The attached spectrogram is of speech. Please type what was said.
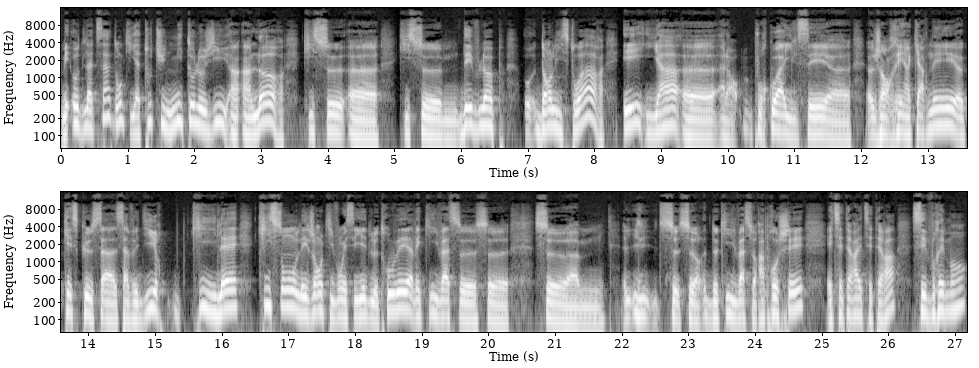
Mais au-delà de ça, donc il y a toute une mythologie, un, lore qui se euh, qui se développe dans l'histoire. Et il y a euh, alors pourquoi il s'est euh, genre réincarné euh, qu'est-ce que ça ça veut dire qui il est qui sont les gens qui vont essayer de le trouver avec qui il va se se se, se, de qui il va se rapprocher etc etc c'est vraiment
